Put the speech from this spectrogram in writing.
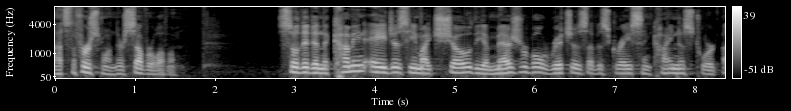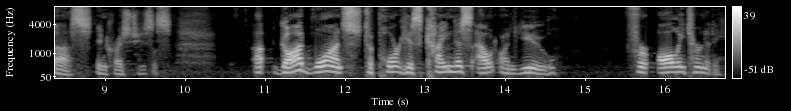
That's the first one. There's several of them. So that in the coming ages he might show the immeasurable riches of his grace and kindness toward us in Christ Jesus. Uh, God wants to pour his kindness out on you for all eternity.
